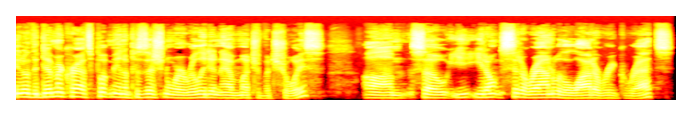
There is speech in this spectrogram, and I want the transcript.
you know the democrats put me in a position where i really didn't have much of a choice. Um, so you, you don't sit around with a lot of regrets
